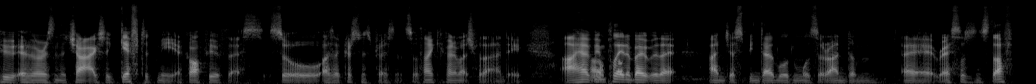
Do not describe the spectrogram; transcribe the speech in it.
whoever is in the chat, actually gifted me a copy of this, so as a Christmas present. So thank you very much for that, Andy. I have been Oh, playing about with it and just been downloading loads of random uh, wrestlers and stuff.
